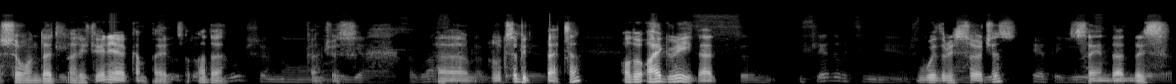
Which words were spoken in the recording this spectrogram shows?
shown that Lithuania, compared to other countries, uh, looks a bit better. Although I agree that with researchers saying that this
